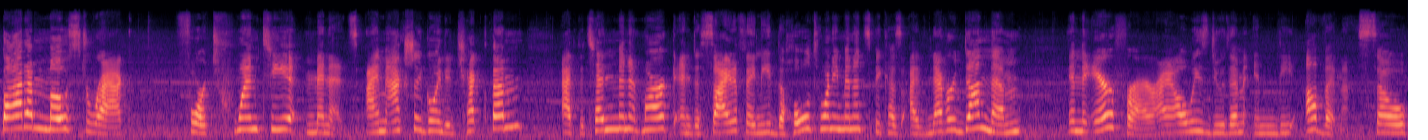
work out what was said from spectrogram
bottommost rack for 20 minutes. I'm actually going to check them at the 10 minute mark and decide if they need the whole 20 minutes because I've never done them in the air fryer. I always do them in the oven. So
